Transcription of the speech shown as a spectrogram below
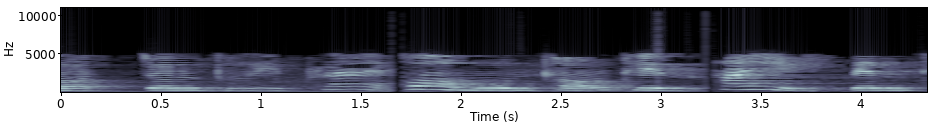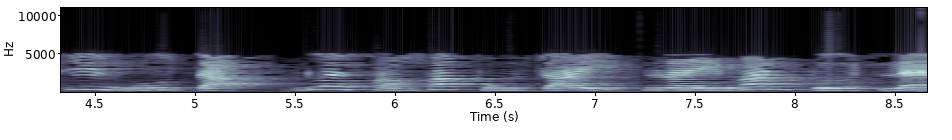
ลอดจนเผยแพร่ ข้อมูลท้องถิ่นให้เป็นที่รู้จักด้วยความภาคภูมิใจในบ้านเกิดและ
